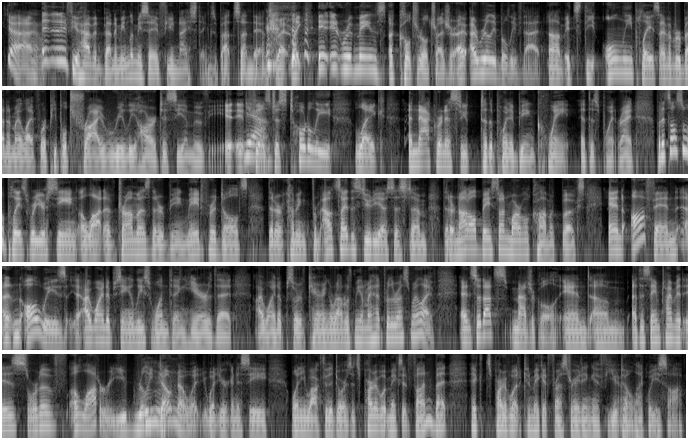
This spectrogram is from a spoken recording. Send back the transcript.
Yeah, and, and if you haven't been, I mean, let me say a few nice things about Sundance, right? like, it, it remains a cultural treasure. I, I really believe that. Um, it's the only place I've ever been in my life where people try really hard to see a movie. It, it Yeah. feels just totally like anachronistic to the point of being quaint at this point, right? But it's also a place where you're seeing a lot of dramas that are being made for adults that are coming from outside the studio system that are not all based on Marvel comic books. And often and always, I wind up seeing at least one thing here that I wind up sort of carrying around with me in my head for the rest of my life. And so that's magical. And um, at the same time, it is sort of a lottery. You really don't know what, what you're going to see when you walk through the doors. It's part of what makes it fun, but it's part of what can make it frustrating if you don't like what you saw.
